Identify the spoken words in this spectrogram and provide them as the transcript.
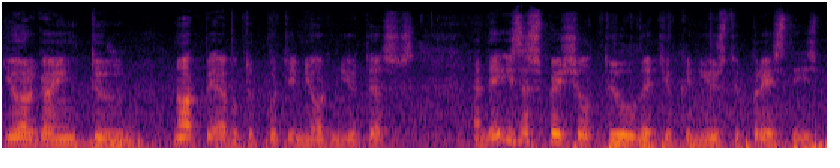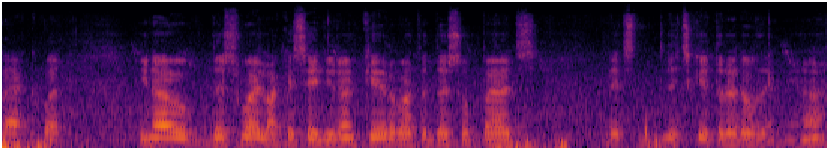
you are going to not be able to put in your new discs. And there is a special tool that you can use to press these back, but you know this way like I said you don't care about the disc pads. Let's let's get rid of them you know?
